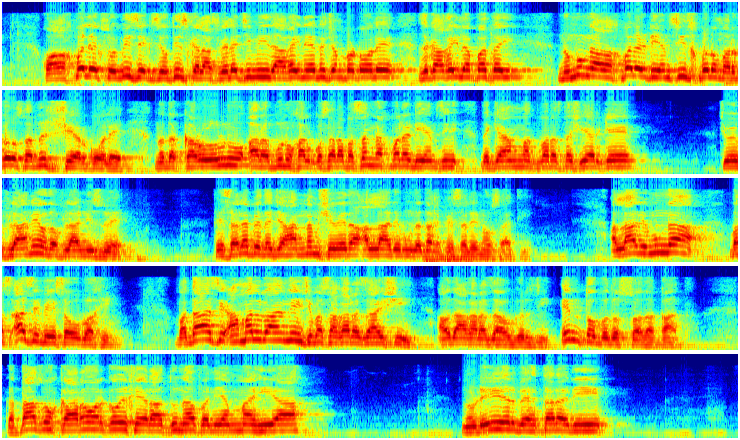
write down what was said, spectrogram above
خو خپل 120 130 کلاس ویل چې می دا غي نه نه چم پټولې ځکه غي لپتای نو مونږه خپل ډي ام سي خپل مرګرو سره نشو شیر کوله نو د کرولونو عربونو خلکو سره بسنګ خپل ډي ام سي د قیامت ورسته شیر کې چې فلانه او د فلانی زوی فیصله په د جهنم شوی دا الله دې موږ دغه فیصله نو ساتي الله دې موږ بس اسې به سو بخي بداسي عمل باندې چې بس هغه رضا شي او دا هغه رضا وګرځي ان تو بده صدقات کتا زو کار ور کوي خیراتونه فنی اما هيا نو ډیر بهتره دي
